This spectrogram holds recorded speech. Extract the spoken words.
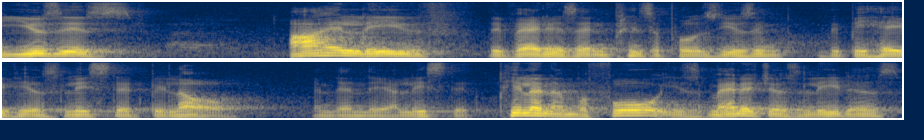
uses, I live the values and principles using the behaviors listed below, and then they are listed. Pillar number four is managers, leaders,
